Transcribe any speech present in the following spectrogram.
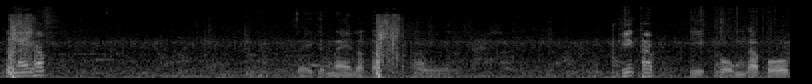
เป็นไงครับ ใส่เครื่องในแล้วครับเออพริกครับพริกผงครับผม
